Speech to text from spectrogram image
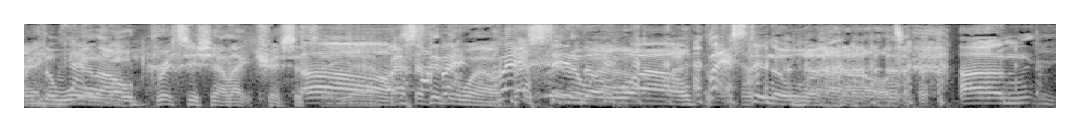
with the exactly. Good wall. old British electricity. Oh. Best in the world. Best in the world. Best in the world. Um,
